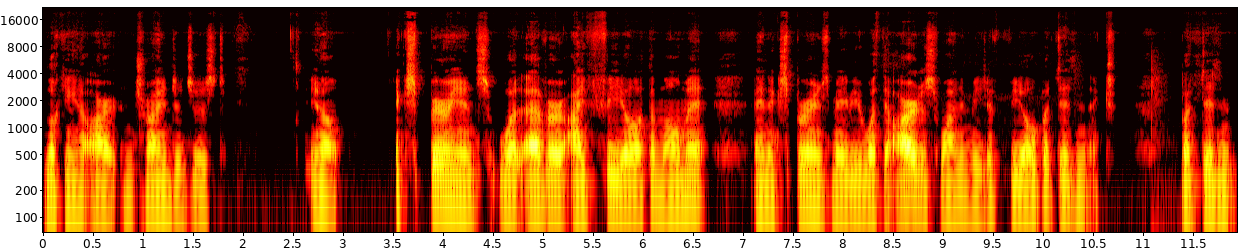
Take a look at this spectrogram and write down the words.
looking at art and trying to just you know experience whatever i feel at the moment and experience maybe what the artist wanted me to feel but didn't but didn't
